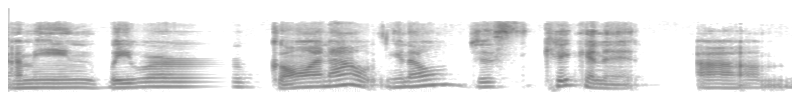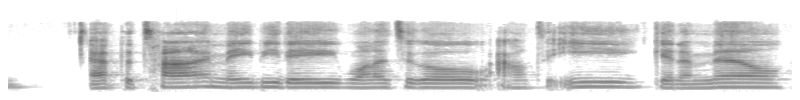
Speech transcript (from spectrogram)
I mean, we were going out, you know, just kicking it. Um, at the time, maybe they wanted to go out to eat, get a meal,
